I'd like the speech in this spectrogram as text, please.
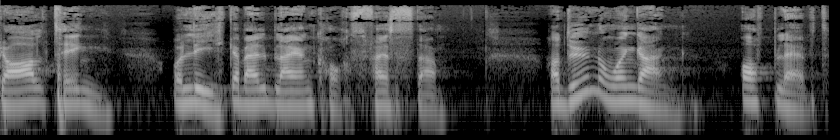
gal ting, og likevel ble han korsfesta. Har du noen gang opplevd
